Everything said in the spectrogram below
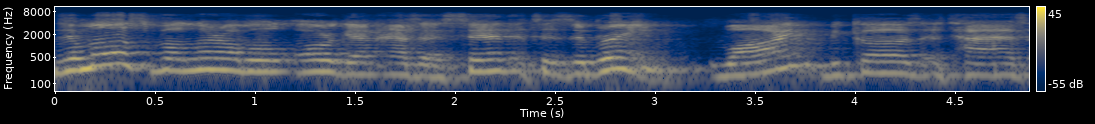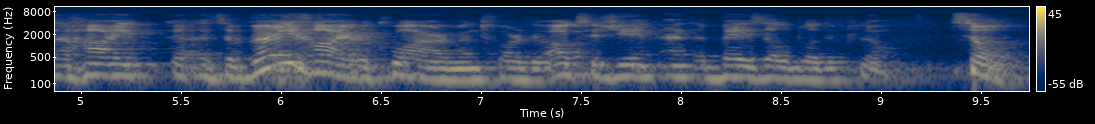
the most vulnerable organ, as I said, it is the brain. Why? Because it has a high, it's a very high requirement for the oxygen and a basal blood flow. So,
